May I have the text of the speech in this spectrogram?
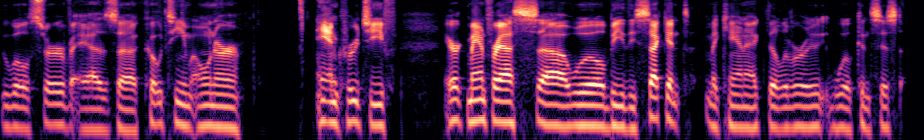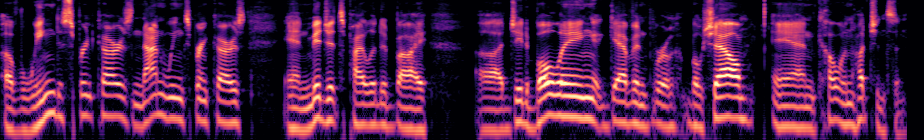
who will serve as uh, co team owner and crew chief. Eric Manfras uh, will be the second mechanic. The livery will consist of winged sprint cars, non winged sprint cars, and midgets piloted by uh, Jada Bowling, Gavin Bro- Boschel, and Cullen Hutchinson.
